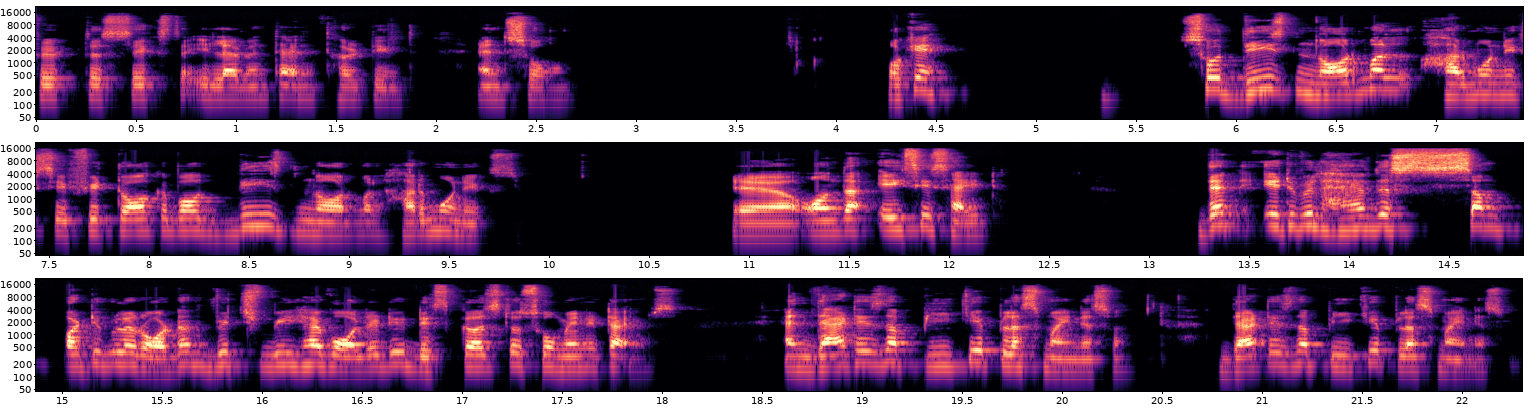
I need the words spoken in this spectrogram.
fifth, sixth, eleventh and thirteenth and so on. Okay. So these normal harmonics, if we talk about these normal harmonics uh, on the AC side, then it will have the some particular order which we have already discussed so many times and that is the pk plus minus 1 that is the pk plus minus 1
